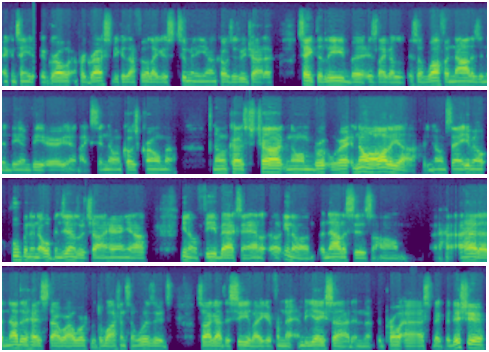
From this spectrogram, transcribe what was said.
and continue to grow and progress because I feel like it's too many young coaches. We try to take the lead, but it's like a it's a wealth of knowledge in the DMV area. Like knowing Coach Chroma, knowing Coach Chuck, knowing knowing all of y'all. You know what I'm saying? Even hooping in the open gyms with y'all, hearing y'all, you know, feedbacks and uh, you know analysis. Um, I had another head start where I worked with the Washington Wizards, so I got to see like it from the NBA side and the, the pro aspect. But this year,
